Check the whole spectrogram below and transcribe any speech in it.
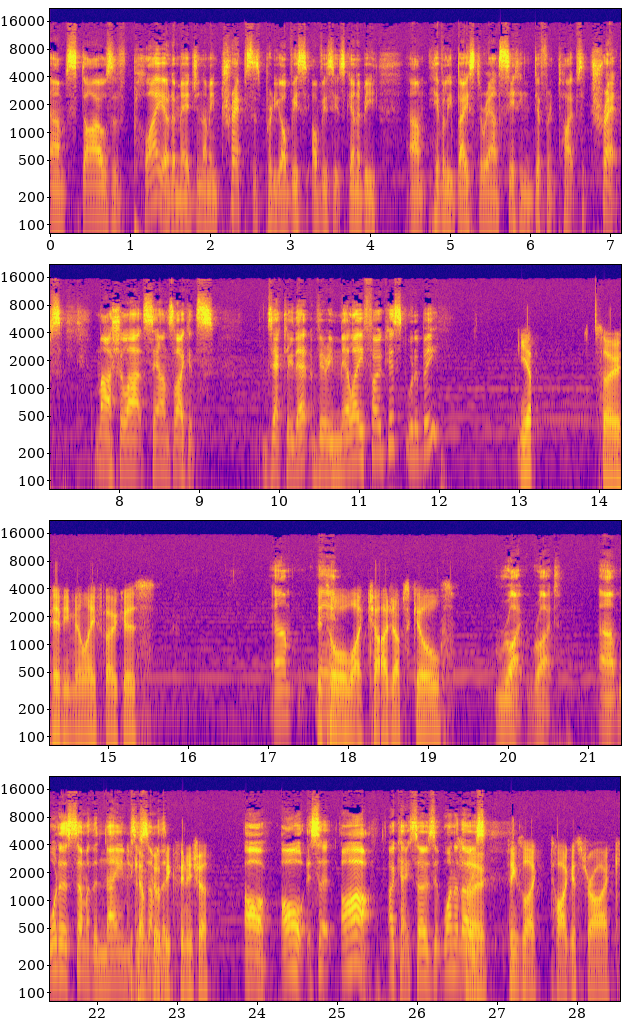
um, styles of play. I'd imagine. I mean, traps is pretty obvious. Obviously, it's going to be um, heavily based around setting different types of traps. Martial arts sounds like it's exactly that. Very melee focused, would it be? Yep. So heavy melee focus. Um, it's all like charge up skills. Right, right. Uh, what are some of the names to come of to a the... big finisher? Oh, oh, is it? Oh, okay. So is it one of those so, things like Tiger Strike,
